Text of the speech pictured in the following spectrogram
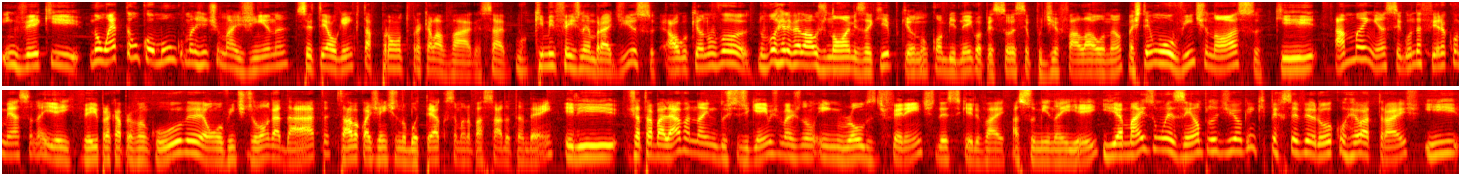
em ver que não é tão comum como a gente imagina você ter alguém que tá pronto para aquela vaga, sabe? O que me fez lembrar disso, algo que eu não vou, não vou revelar os nomes aqui, porque eu não combinei com a pessoa se eu podia falar ou não, mas tem um ouvinte nosso que amanhã, segunda-feira, começa na EA. Veio para cá para Vancouver, é um ouvinte de longa data, estava com a gente no Boteco semana passada também. Ele já trabalhava na indústria de games, mas no, em roles diferentes desse que ele vai assumir na EA. E é mais um exemplo de alguém que perseverou, correu atrás e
